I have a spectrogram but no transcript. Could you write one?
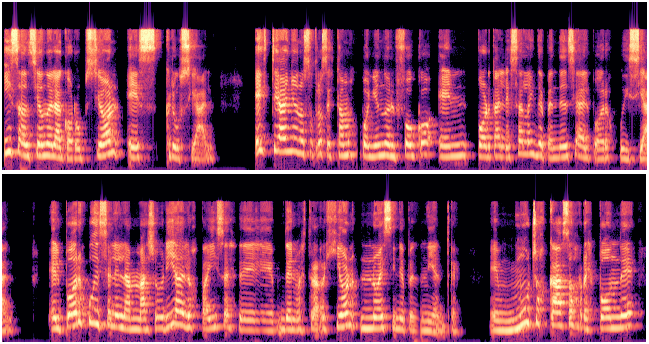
y sanción de la corrupción es crucial. Este año nosotros estamos poniendo el foco en fortalecer la independencia del Poder Judicial. El Poder Judicial en la mayoría de los países de, nuestra región no es independiente en muchos casos responde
